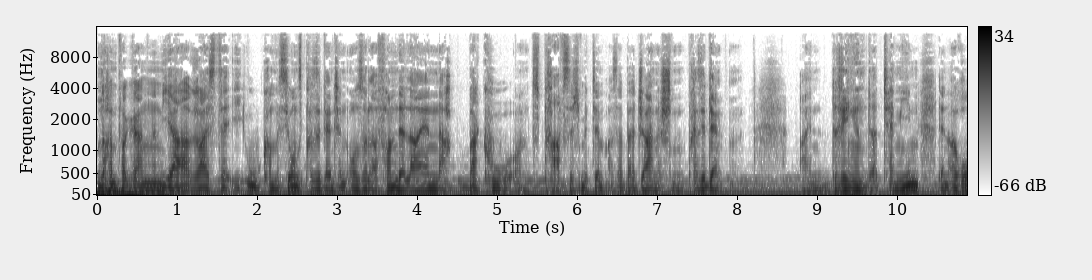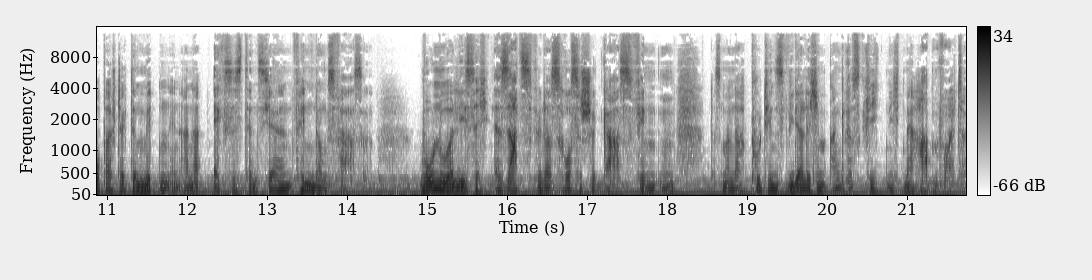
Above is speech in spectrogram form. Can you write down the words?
Noch im vergangenen Jahr reiste EU-Kommissionspräsidentin Ursula von der Leyen nach Baku und traf sich mit dem aserbaidschanischen Präsidenten. Ein dringender Termin, denn Europa steckte mitten in einer existenziellen Findungsphase. Wo nur ließ sich Ersatz für das russische Gas finden, das man nach Putins widerlichem Angriffskrieg nicht mehr haben wollte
